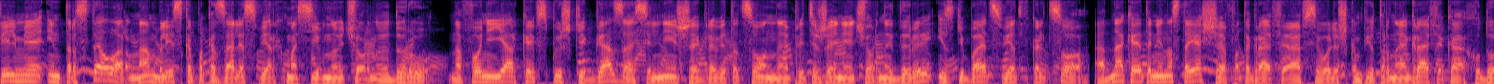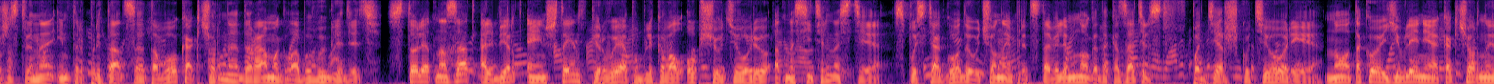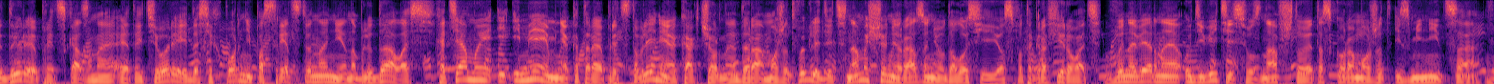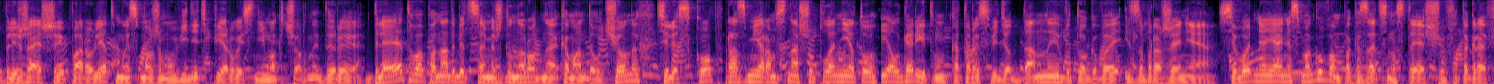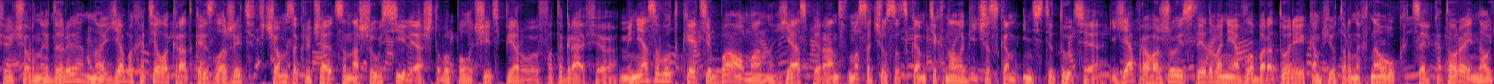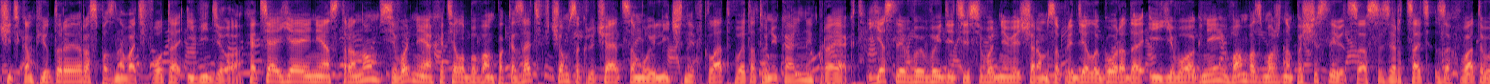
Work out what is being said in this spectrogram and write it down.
фильме «Интерстеллар» нам близко показали сверхмассивную черную дыру. На фоне яркой вспышки газа сильнейшее гравитационное притяжение черной дыры изгибает свет в кольцо. Однако это не настоящая фотография, а всего лишь компьютерная графика, художественная интерпретация того, как черная дыра могла бы выглядеть. Сто лет назад Альберт Эйнштейн впервые опубликовал общую теорию относительности. Спустя годы ученые представили много доказательств в поддержку теории. Но такое явление, как черные дыры, предсказанное этой теорией, до сих пор непосредственно не наблюдалось. Хотя мы и имеем некоторое представление, как черная дыра может выглядеть, нам еще ни разу не удалось ее сфотографировать. Вы, наверное, удивитесь, узнав, что это скоро может измениться. В ближайшие пару лет мы сможем увидеть первый снимок черной дыры. Для этого понадобится международная команда ученых, телескоп размером с нашу планету и алгоритм, который сведет данные в итоговое изображение. Сегодня я не смогу вам показать настоящую фотографию черной дыры, но я бы хотела кратко изложить, в чем заключаются наши усилия, чтобы получить первую фотографию. Меня зовут Кэти Бауман, я аспирант в Массачусетском технологическом институте. Я провожу исследования в лаборатории компьютерных наук, цель которой научить компьютеры распознавать фото и видео. Хотя я и не астроном, сегодня я хотела бы вам показать, в чем заключается мой личный вклад в этот уникальный проект. Если вы выйдете сегодня вечером за пределы города и его огней, вам, возможно, посчастливится созерцать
